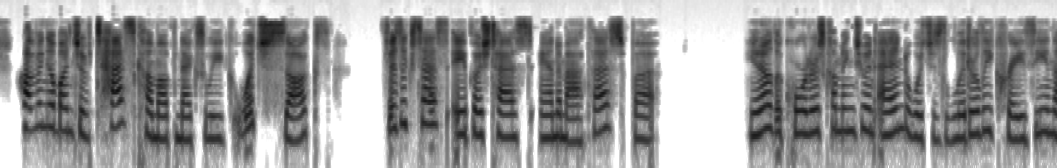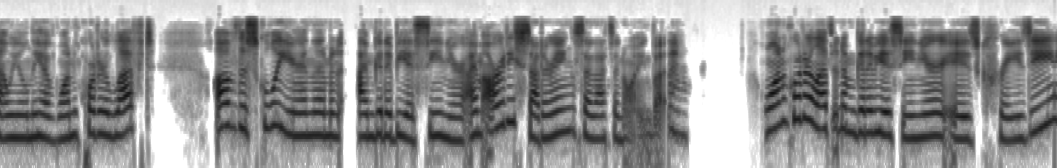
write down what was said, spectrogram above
having a bunch of tests come up next week, which sucks. Physics test, APUSH test, and a math test, but you know, the quarter's coming to an end, which is literally crazy, and that we only have one quarter left of the school year, and then I'm going to be a senior. I'm already stuttering, so that's annoying, but mm. one quarter left, and I'm going to be a senior is crazy.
